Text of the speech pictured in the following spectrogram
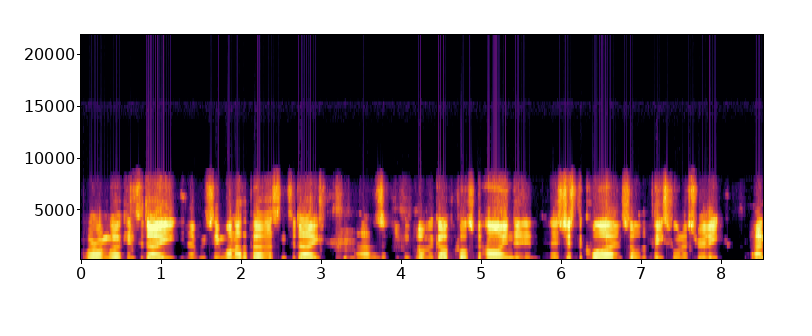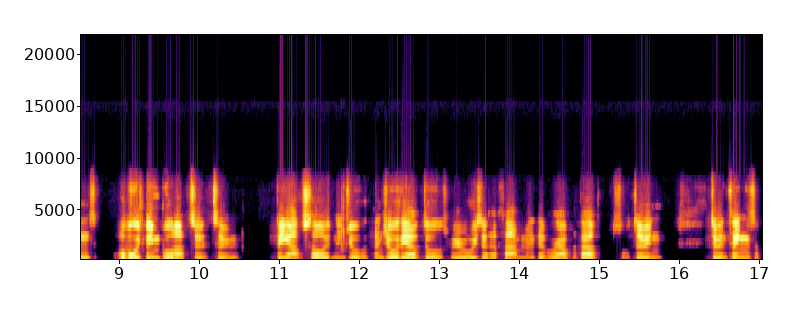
where I'm working today, you know, we've seen one other person today. Uh, there's a few people on the golf course behind. It, it's just the quiet and sort of the peacefulness, really. And I've always been brought up to to be outside and enjoy enjoy the outdoors. We are always a family that were out and about, sort of doing doing things, like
